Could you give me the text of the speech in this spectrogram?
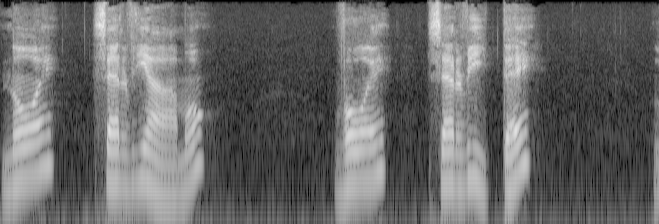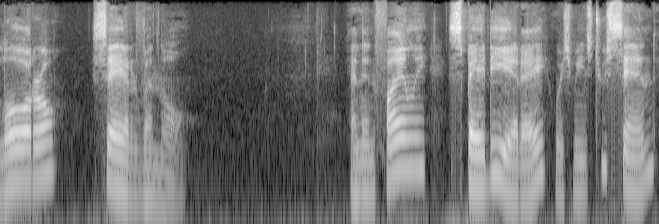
Noi serviamo. Voi servite. Loro servono. And then finally, spedire, which means to send.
